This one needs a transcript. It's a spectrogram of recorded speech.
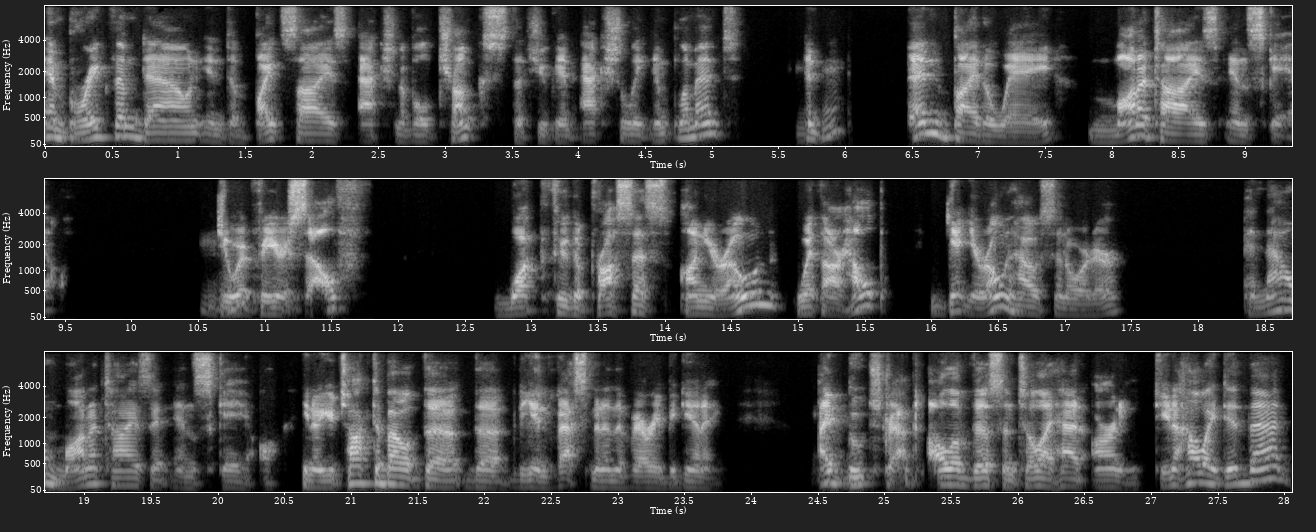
and break them down into bite sized, actionable chunks that you can actually implement. And Mhm. then, by the way, monetize and scale. Do Mhm. it for yourself, walk through the process on your own with our help, get your own house in order, and now monetize it and scale. You know, you talked about the the the investment in the very beginning. I bootstrapped all of this until I had Arnie. Do you know how I did that?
